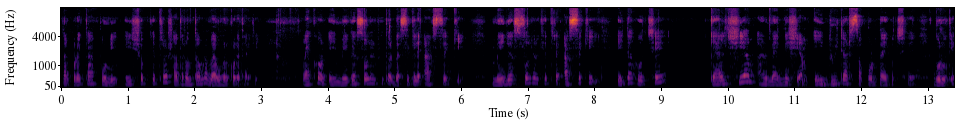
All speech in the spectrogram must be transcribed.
তারপরে কাঁপুনি, এইসব ক্ষেত্রেও সাধারণত আমরা ব্যবহার করে থাকি। এখন এই মেগাসোলের ভিতর বেসিক্যালি আছে কি? মেগাসোলের ক্ষেত্রে আছে কি? এটা হচ্ছে ক্যালসিয়াম আর ম্যাগনেসিয়াম। এই দুইটার সাপোর্ট দেয় হচ্ছে গরুকে।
